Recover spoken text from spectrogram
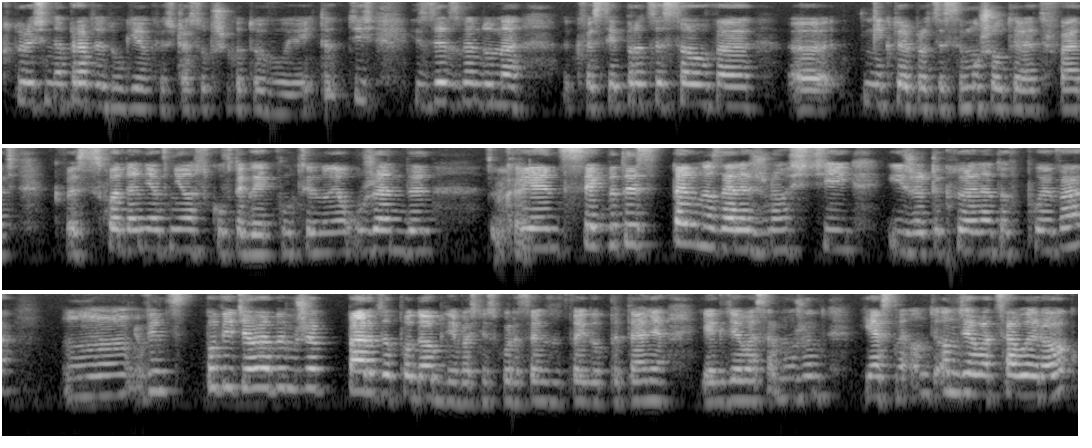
które się naprawdę długi okres czasu przygotowuje. I to gdzieś jest ze względu na kwestie procesowe, e, niektóre procesy muszą tyle trwać, kwestie składania wniosków, tego jak funkcjonują urzędy, Okej. więc jakby to jest pełno zależności i rzeczy, które na to wpływa. Mm, więc powiedziałabym, że bardzo podobnie, właśnie składając do Twojego pytania, jak działa samorząd. Jasne, on, on działa cały rok,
